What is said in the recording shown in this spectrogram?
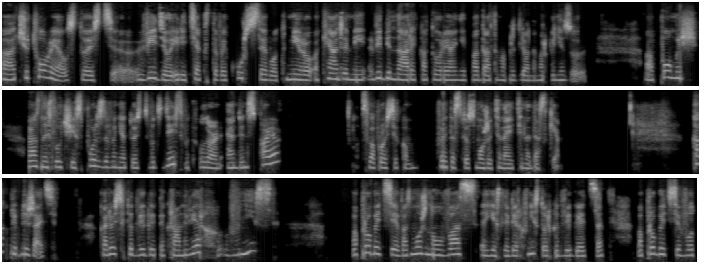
Uh, tutorials, то есть uh, видео или текстовые курсы, вот Miro Academy, вебинары, которые они по датам определенным организуют, uh, помощь, разные случаи использования. То есть вот здесь вот Learn and Inspire с вопросиком. Вы это все сможете найти на доске. Как приближать? Колесико двигает экран вверх, вниз. Попробуйте, возможно, у вас, если вверх-вниз только двигается, попробуйте вот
